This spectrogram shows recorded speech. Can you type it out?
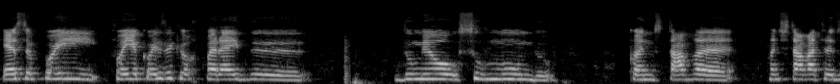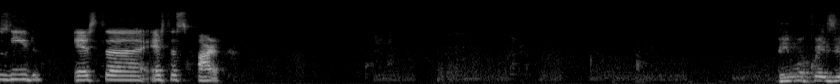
Essa foi, foi a coisa que eu reparei de, do meu submundo quando estava, quando estava a traduzir esta, esta Spark. Tem uma coisa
